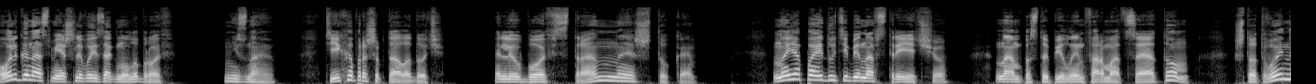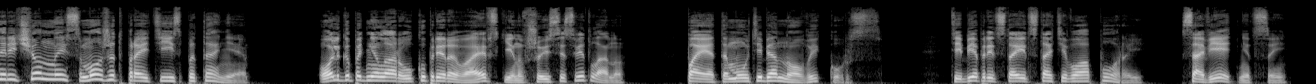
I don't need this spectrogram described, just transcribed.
Ольга насмешливо изогнула бровь. «Не знаю», — тихо прошептала дочь. «Любовь — странная штука. Но я пойду тебе навстречу. Нам поступила информация о том, что твой нареченный сможет пройти испытание». Ольга подняла руку, прерывая вскинувшуюся Светлану. «Поэтому у тебя новый курс. Тебе предстоит стать его опорой, советницей,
